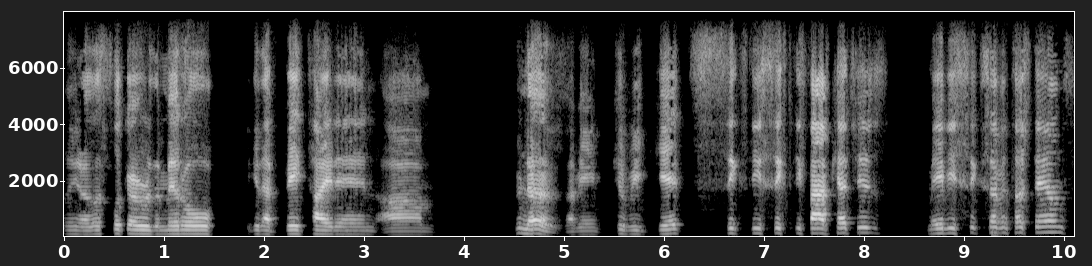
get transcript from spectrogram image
you know, let's look over the middle to get that big tight end. Um, who knows? I mean, could we get 60, 65 catches, maybe six, seven touchdowns?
